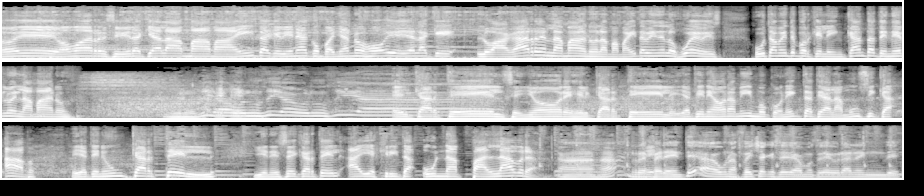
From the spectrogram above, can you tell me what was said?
Oye, vamos a recibir aquí a la mamadita que viene a acompañarnos hoy. Ella es la que lo agarra en la mano. La mamadita viene los jueves justamente porque le encanta tenerlo en la mano. Buenos días, buenos días, buenos días. El cartel, señores, el cartel. Ella tiene ahora mismo, conéctate a la música app. Ella tiene un cartel y en ese cartel hay escrita una palabra. Ajá, referente a una fecha que se vamos a celebrar en de-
